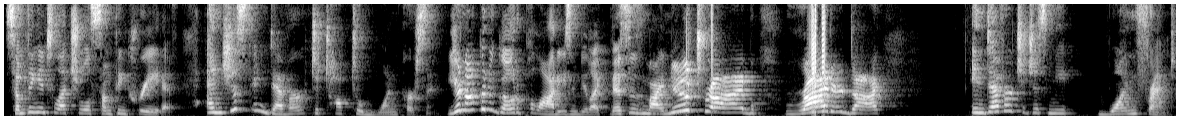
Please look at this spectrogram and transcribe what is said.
something intellectual, something creative, and just endeavor to talk to one person. You're not going to go to Pilates and be like, this is my new tribe, ride or die. Endeavor to just meet one friend,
